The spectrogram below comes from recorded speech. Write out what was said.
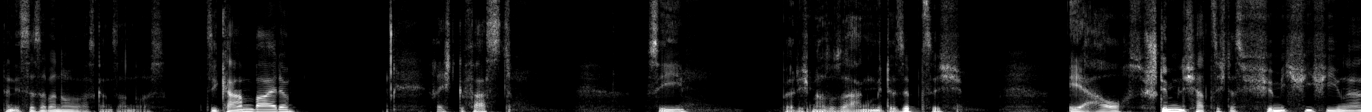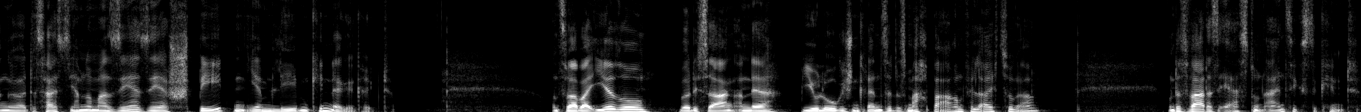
dann ist das aber noch was ganz anderes. Sie kamen beide recht gefasst. Sie, würde ich mal so sagen, Mitte 70. Er auch. Stimmlich hat sich das für mich viel, viel jünger angehört. Das heißt, sie haben nochmal sehr, sehr spät in ihrem Leben Kinder gekriegt. Und zwar bei ihr so, würde ich sagen, an der biologischen Grenze des Machbaren vielleicht sogar. Und das war das erste und einzigste Kind.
